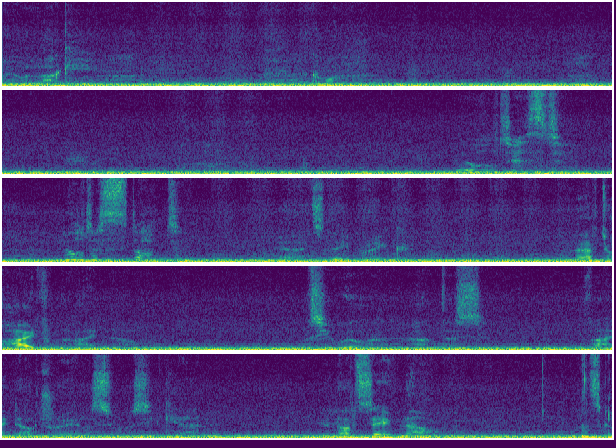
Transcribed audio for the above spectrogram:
We were lucky. Come on. It all just. It all just stopped. Yeah, it's daybreak. You have to hide from the light now. Else he will hunt us. Find our trail as soon as he can. You're not safe now. Let's go.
